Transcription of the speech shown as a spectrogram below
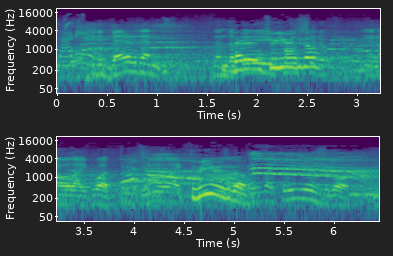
Daddy. He did better than than the Better video than two you years ago? You know, like what? Three, no, like Three years uh, ago. It was like three years ago.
